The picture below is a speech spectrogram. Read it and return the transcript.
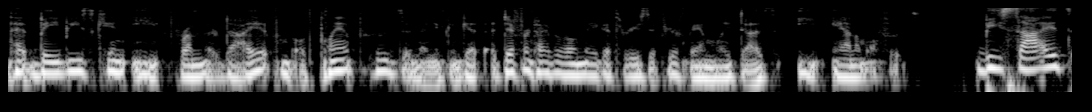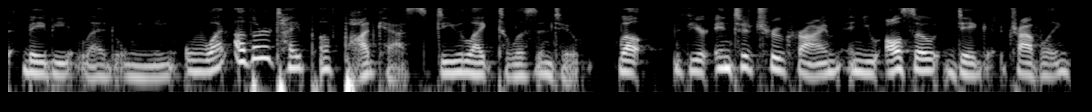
that babies can eat from their diet from both plant foods. And then you can get a different type of omega 3s if your family does eat animal foods. Besides baby led weaning, what other type of podcasts do you like to listen to? Well, if you're into true crime and you also dig traveling,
